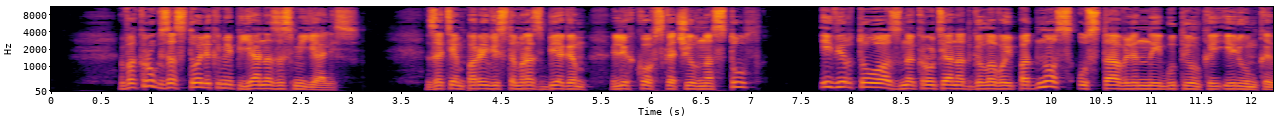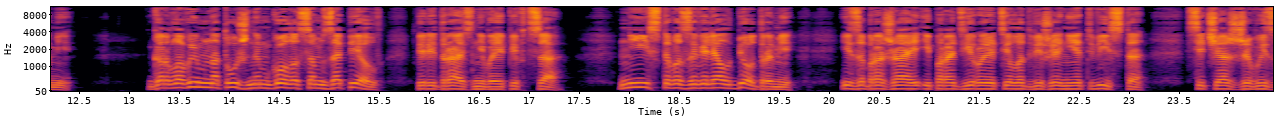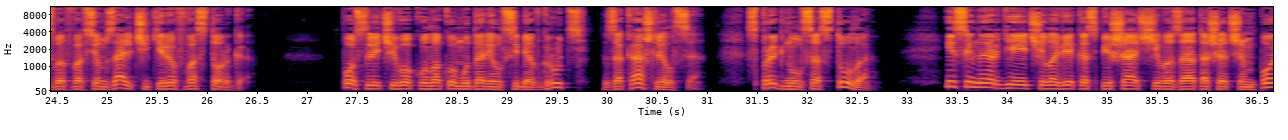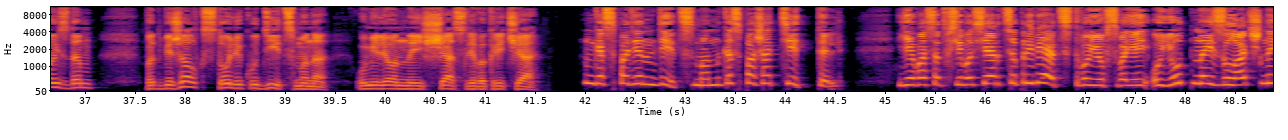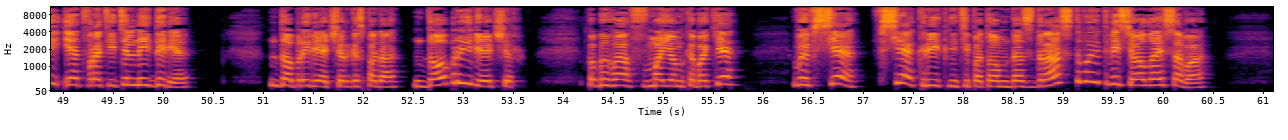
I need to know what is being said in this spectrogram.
Вокруг за столиками пьяно засмеялись. Затем порывистым разбегом легко вскочил на стул и, виртуозно крутя над головой поднос, уставленный бутылкой и рюмками, горловым натужным голосом запел, передразнивая певца, неистово завилял бедрами, изображая и пародируя телодвижение твиста, сейчас же вызвав во всем зальчике рев восторга. После чего кулаком ударил себя в грудь, закашлялся, спрыгнул со стула и с энергией человека, спешащего за отошедшим поездом, подбежал к столику Дицмана, умиленно и счастливо крича «Господин Дицман, госпожа Титтель, я вас от всего сердца приветствую в своей уютной, злачной и отвратительной дыре. Добрый вечер, господа, добрый вечер. Побывав в моем кабаке, вы все, все крикните потом «Да здравствует веселая сова!»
